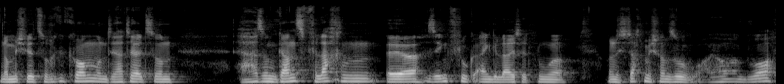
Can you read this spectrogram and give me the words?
dann bin ich wieder zurückgekommen und er hatte halt so einen, ja, so einen ganz flachen Ja. Sinkflug eingeleitet nur. Und ich dachte mir schon so, oh ja, boah,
